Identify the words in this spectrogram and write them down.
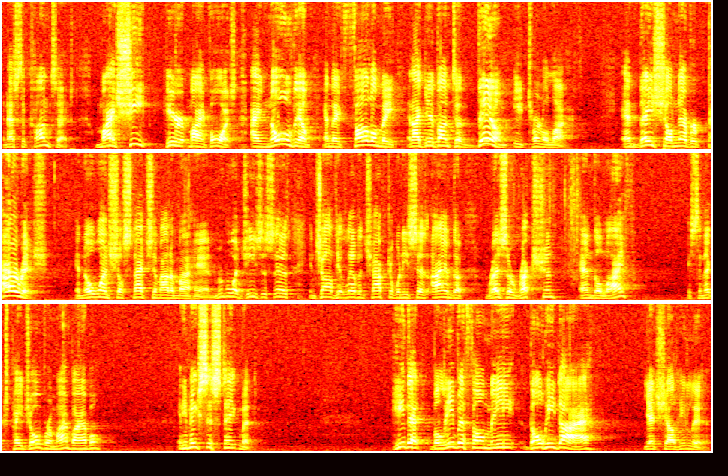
And that's the context. My sheep hear my voice. I know them, and they follow me, and I give unto them eternal life. And they shall never perish, and no one shall snatch them out of my hand. Remember what Jesus says in John the 11th chapter when he says, I am the resurrection and the life? It's the next page over in my Bible. And he makes this statement He that believeth on me, though he die, yet shall he live.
